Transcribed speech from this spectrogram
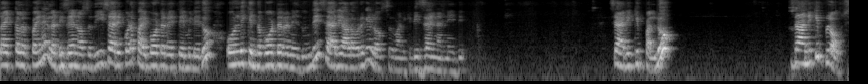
లైట్ కలర్ పైన ఇలా డిజైన్ వస్తుంది. ఈ శారీ కూడా పై బార్డర్ అయితే ఏమీ లేదు. ఓన్లీ కింద బార్డర్ అనేది ఉంది. శారీ ఆల్ ఓవర్గా ఇలా వస్తుంది మనకి డిజైన్ అనేది. శారీకి పళ్ళు. దానికి బ్లౌజ్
